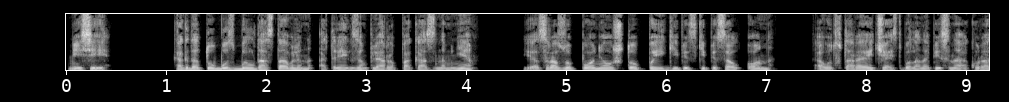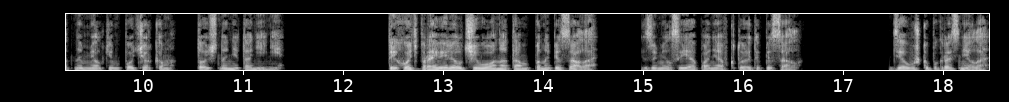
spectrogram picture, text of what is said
«Неси». Когда тубус был доставлен, а три экземпляра показаны мне, я сразу понял, что по-египетски писал он, а вот вторая часть была написана аккуратным мелким почерком, точно не Танини. «Ты хоть проверил, чего она там понаписала?» — изумился я, поняв, кто это писал. Девушка покраснела,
